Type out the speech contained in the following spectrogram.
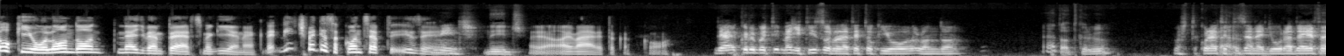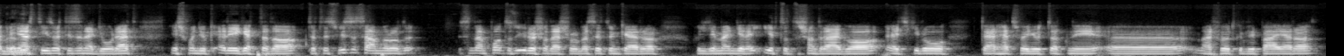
Tokió, London, 40 perc, meg ilyenek. De nincs meg ez a koncept, izé? Nincs. Nincs. Jaj, várjatok akkor. De körülbelül mennyi 10 óra lehet egy Tokió London? Hát ott körül. Most akkor lehet, hogy Nem. 11 óra, de érted, hogy nyersz 10 vagy 11 órát, és mondjuk elégetted a... Tehát ezt visszaszámolod, szerintem pont az űrös adásról beszéltünk erről, hogy ugye mennyire írtatosan drága egy kiló terhet feljuttatni ö, már földkörüli pályára.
